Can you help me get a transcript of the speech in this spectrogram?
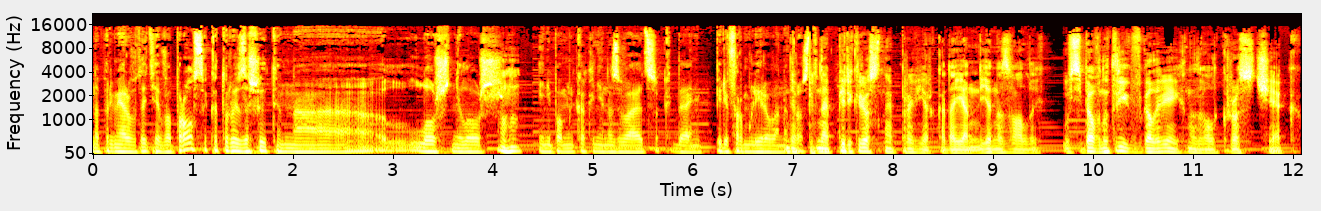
например, вот эти вопросы, которые зашиты на ложь, не ложь, угу. я не помню, как они называются, когда они переформулированы да, просто. На перекрестная проверка, да, я, я назвал их, у себя внутри в голове их назвал кросс-чек.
